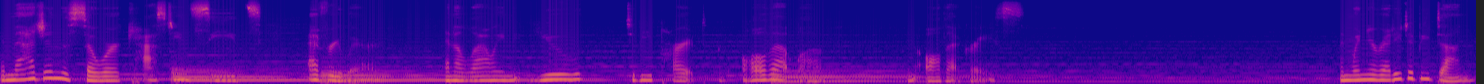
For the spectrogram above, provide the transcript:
Imagine the sower casting seeds everywhere and allowing you to be part of all that love and all that grace. And when you're ready to be done,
